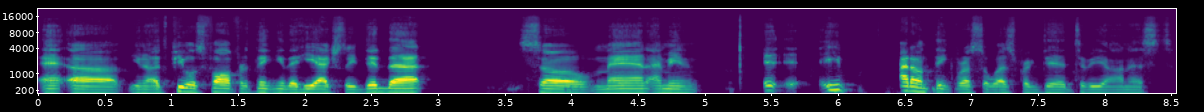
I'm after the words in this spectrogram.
eh, uh, you know, it's people's fault for thinking that he actually did that. So, man, I mean, it, it, he, I don't think Russell Westbrook did, to be honest.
